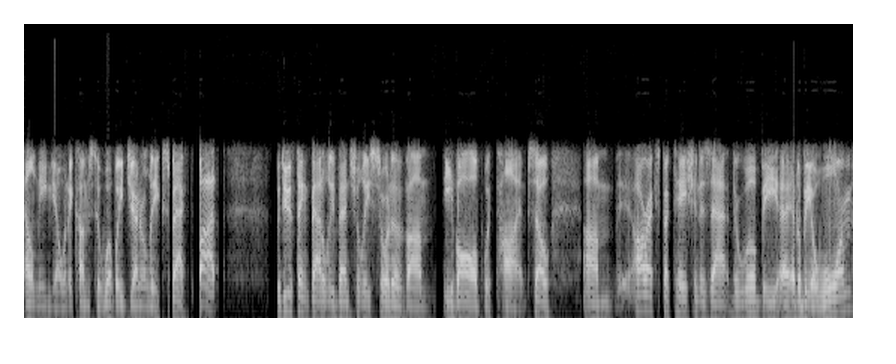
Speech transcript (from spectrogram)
El Nino when it comes to what we generally expect. But we do think that'll eventually sort of um, evolve with time. So um, our expectation is that there will be a, it'll be a warm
